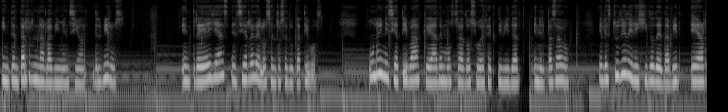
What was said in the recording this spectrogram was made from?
intentar frenar la dimensión del virus entre ellas el cierre de los centros educativos, una iniciativa que ha demostrado su efectividad en el pasado. El estudio dirigido de David Eard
